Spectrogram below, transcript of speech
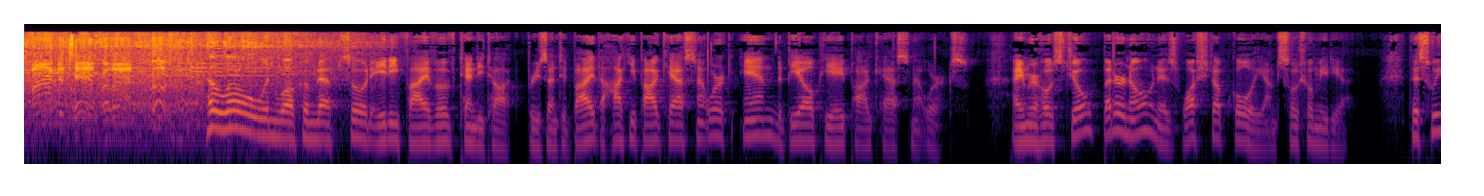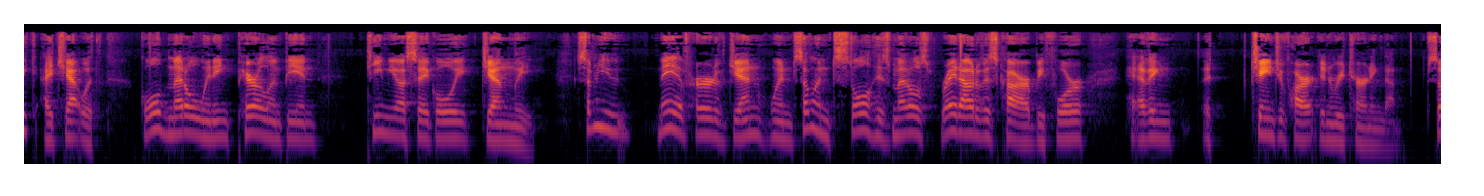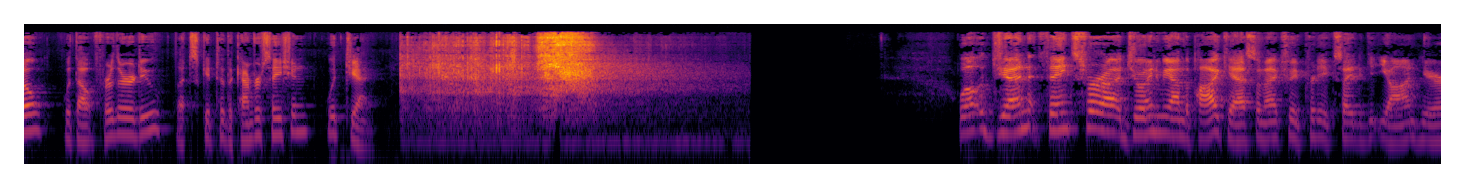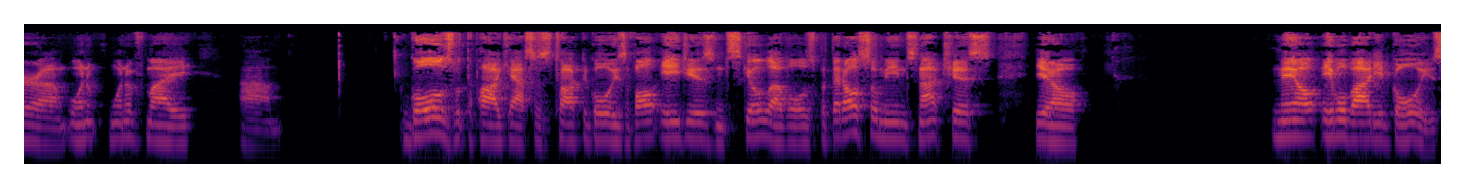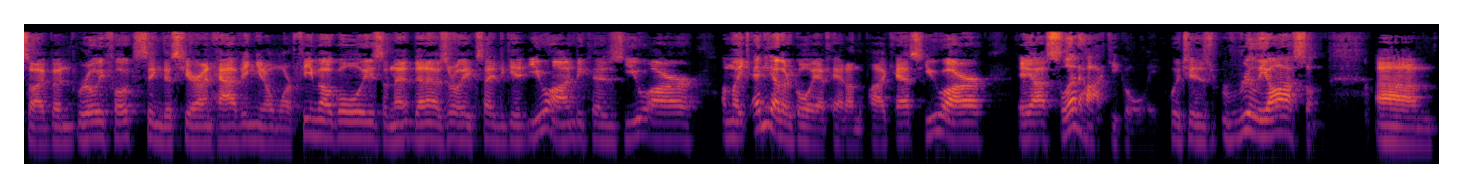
5 to 10 for that. Hello and welcome to episode 85 of Tendy Talk, presented by the Hockey Podcast Network and the BLPA Podcast Networks. I am your host, Joe, better known as Washed Up Goalie on social media. This week, I chat with gold medal winning Paralympian Team USA goalie Jen Lee. Some of you may have heard of Jen when someone stole his medals right out of his car before having a change of heart and returning them. So, without further ado, let's get to the conversation with Jen. Well, Jen, thanks for uh, joining me on the podcast. I'm actually pretty excited to get you on here. Um, one one of my um, goals with the podcast is to talk to goalies of all ages and skill levels, but that also means not just you know male able-bodied goalies. So I've been really focusing this year on having you know more female goalies, and then, then I was really excited to get you on because you are unlike any other goalie I've had on the podcast. You are a uh, sled hockey goalie, which is really awesome. Um,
